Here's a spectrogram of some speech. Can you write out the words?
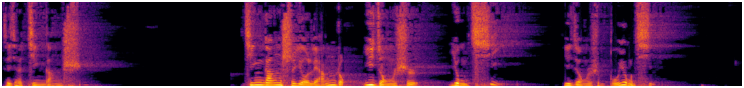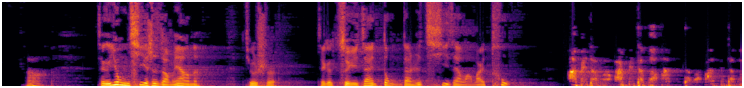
这叫金刚石。金刚石有两种，一种是用气，一种是不用气啊。这个用气是怎么样呢？就是这个嘴在动，但是气在往外吐。阿弥陀佛，阿弥陀佛，阿弥陀佛，阿弥陀佛。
